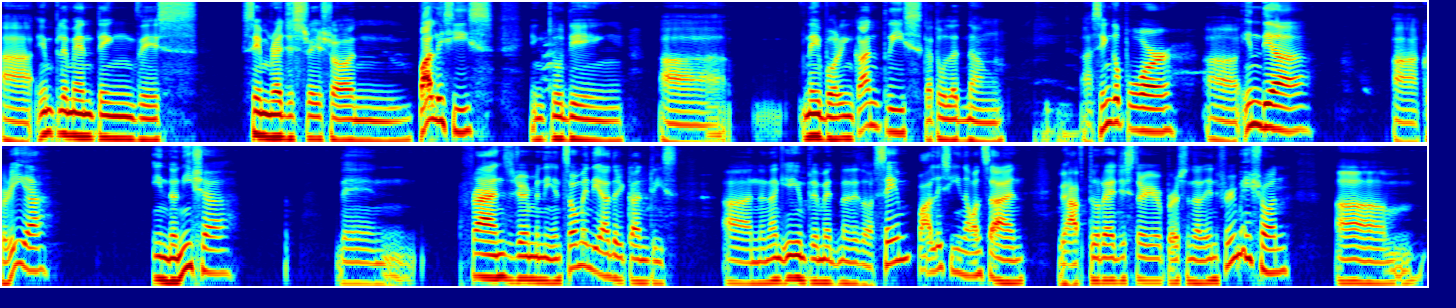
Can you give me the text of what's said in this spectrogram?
uh, implementing this SIM registration policies including uh, neighboring countries katulad ng uh, Singapore, uh, India, uh, Korea, Indonesia, then France, Germany, and so many other countries uh, na nag-i-implement na nito. Same policy na kung saan you have to register your personal information um,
